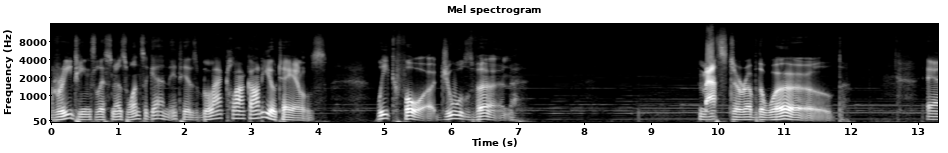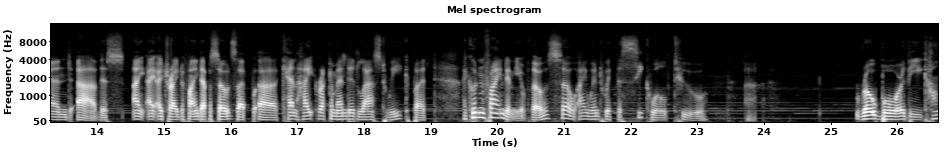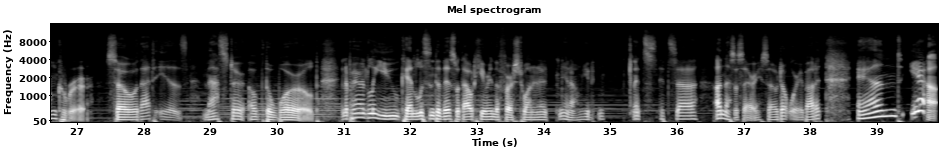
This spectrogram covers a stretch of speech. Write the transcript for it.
Greetings, listeners. Once again, it is Black Clock Audio Tales. Week 4, Jules Verne. Master of the World. And uh, this, I, I, I, tried to find episodes that uh, Ken Hite recommended last week, but I couldn't find any of those, so I went with the sequel to uh, Robur the Conqueror so that is Master of the World. And apparently you can listen to this without hearing the first one and it, you know, you, it's it's uh unnecessary, so don't worry about it. And yeah.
